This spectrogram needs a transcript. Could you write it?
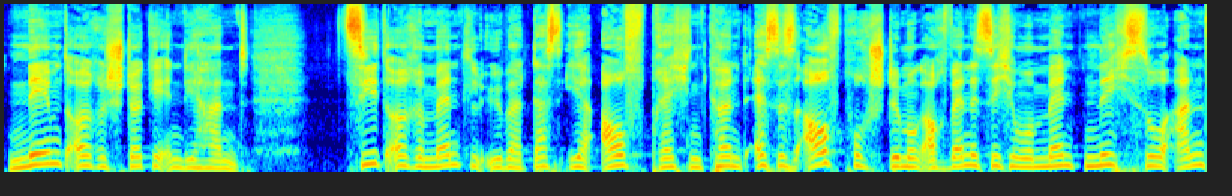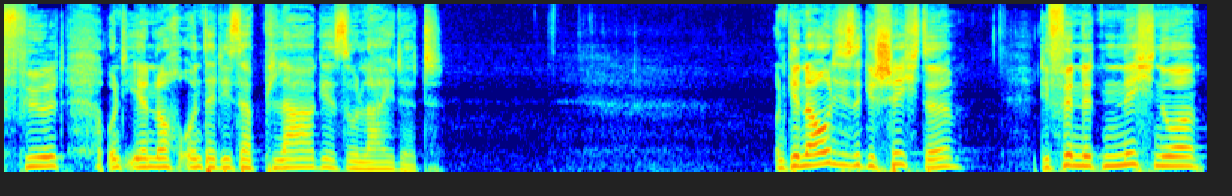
nehmt eure Stöcke in die Hand, Zieht eure Mäntel über, dass ihr aufbrechen könnt. Es ist Aufbruchstimmung, auch wenn es sich im Moment nicht so anfühlt und ihr noch unter dieser Plage so leidet. Und genau diese Geschichte, die findet nicht nur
